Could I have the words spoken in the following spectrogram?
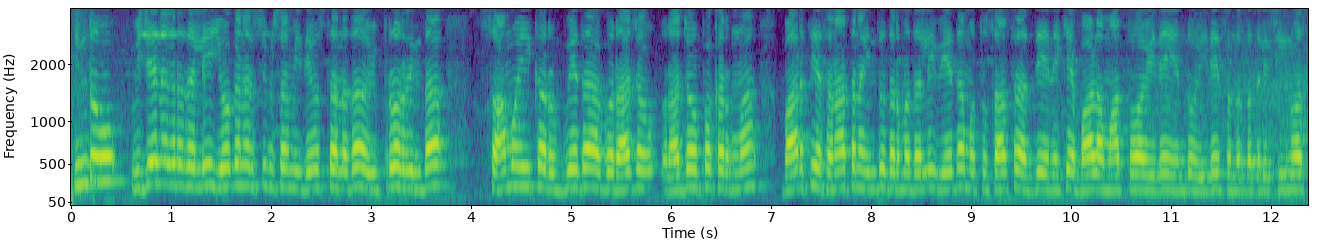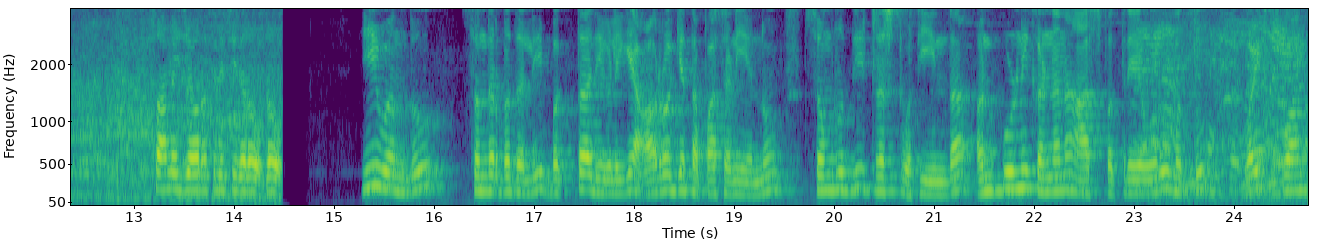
ಇಂದು ವಿಜಯನಗರದಲ್ಲಿ ಯೋಗ ನರಸಿಂಹಸ್ವಾಮಿ ದೇವಸ್ಥಾನದ ವಿಪ್ರೋರಿಂದ ಸಾಮೂಹಿಕ ಋಗ್ವೇದ ಹಾಗೂ ರಾಜ ರಾಜೋಪಕರ್ಮ, ಭಾರತೀಯ ಸನಾತನ ಹಿಂದೂ ಧರ್ಮದಲ್ಲಿ ವೇದ ಮತ್ತು ಶಾಸ್ತ್ರ ಅಧ್ಯಯನಕ್ಕೆ ಬಹಳ ಮಹತ್ವವಿದೆ ಎಂದು ಇದೇ ಸಂದರ್ಭದಲ್ಲಿ ಶ್ರೀನಿವಾಸ್ ಸ್ವಾಮೀಜಿಯವರು ತಿಳಿಸಿದರು. ಈ ಒಂದು ಸಂದರ್ಭದಲ್ಲಿ ಭಕ್ತಾದಿಗಳಿಗೆ ಆರೋಗ್ಯ ತಪಾಸಣೆಯನ್ನು ಸಮೃದ್ಧಿ ಟ್ರಸ್ಟ್ ವತಿಯಿಂದ ಅನ್ಪೂರ್ಣಿ ಕಣ್ಣನ ಆಸ್ಪತ್ರೆಯವರು ಮತ್ತು ವೈಟ್ ಸ್ವಾನ್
